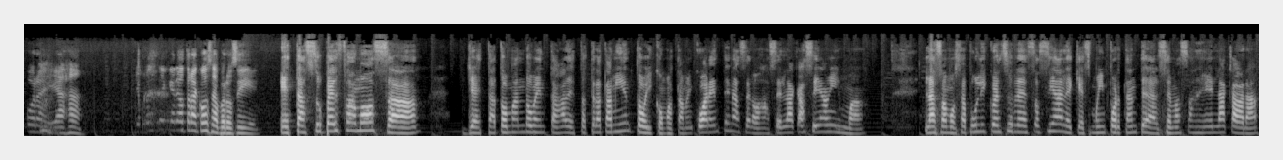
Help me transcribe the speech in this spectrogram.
Por ahí, ajá. Yo pensé que era otra cosa, pero sigue. Esta súper famosa ya está tomando ventaja de estos tratamientos y como estamos en cuarentena, se los hace en la casa ella misma. La famosa publicó en sus redes sociales que es muy importante darse masajes en la cara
